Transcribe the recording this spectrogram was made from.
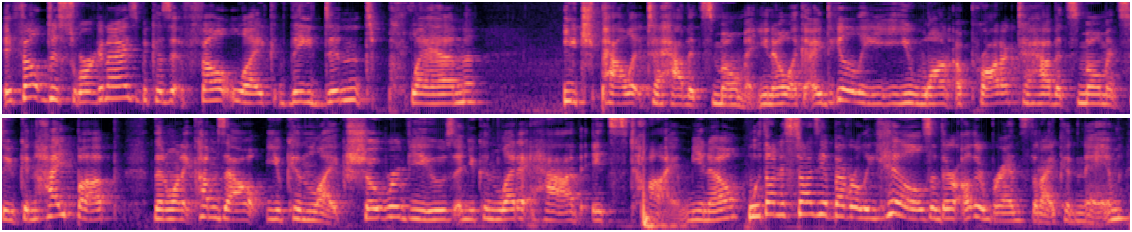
it felt disorganized because it felt like they didn't plan each palette to have its moment. You know, like ideally you want a product to have its moment so you can hype up, then when it comes out, you can like show reviews and you can let it have its time, you know? With Anastasia Beverly Hills, and there are other brands that I could name,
